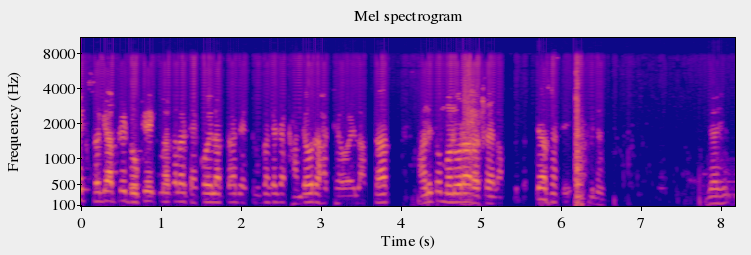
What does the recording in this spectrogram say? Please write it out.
एक सगळे आपले डोके एकमेकाला टेकवावे लागतात एकमेकाच्या खांद्यावर हात ठेवावे लागतात आणि तो मनोरा रचायला लागतो. त्यासाठी विनंती. जय हिंद.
